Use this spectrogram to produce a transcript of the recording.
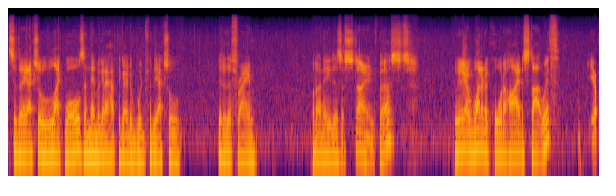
So the actual like walls, and then we're going to have to go to wood for the actual bit of the frame. What I need is a stone first. We're going to go one and a quarter high to start with. yep.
